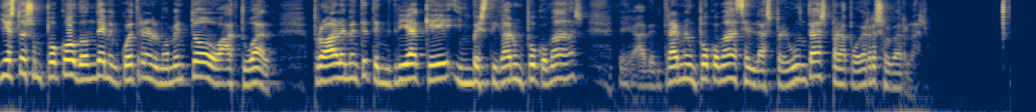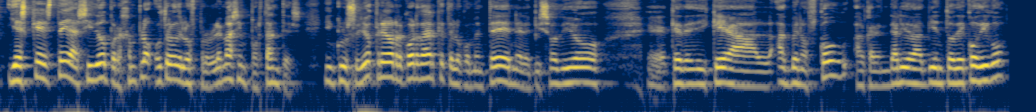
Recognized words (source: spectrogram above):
Y esto es un poco donde me encuentro en el momento actual. Probablemente tendría que investigar un poco más, eh, adentrarme un poco más en las preguntas para poder resolverlas. Y es que este ha sido, por ejemplo, otro de los problemas importantes. Incluso yo creo recordar que te lo comenté en el episodio eh, que dediqué al Advent of Code, al calendario de Adviento de código,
